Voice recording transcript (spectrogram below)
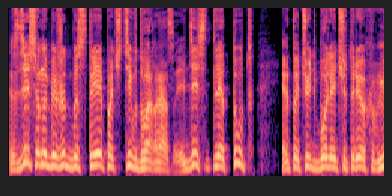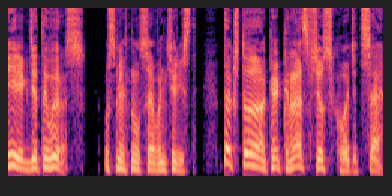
Здесь оно бежит быстрее почти в два раза, и десять лет тут это чуть более четырех в мире, где ты вырос», — усмехнулся авантюрист. «Так что как раз все сходится».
